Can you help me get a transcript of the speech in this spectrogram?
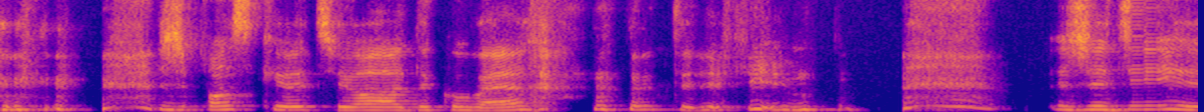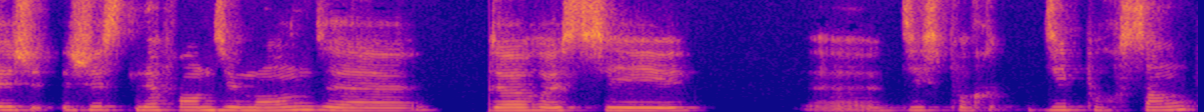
je pense que tu as découvert tous les films. J'ai dit juste la fin du monde euh, de aussi 10%,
